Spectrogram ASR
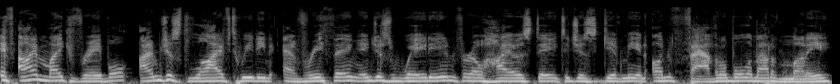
if I'm Mike Vrabel, I'm just live tweeting everything and just waiting for Ohio State to just give me an unfathomable amount of money.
